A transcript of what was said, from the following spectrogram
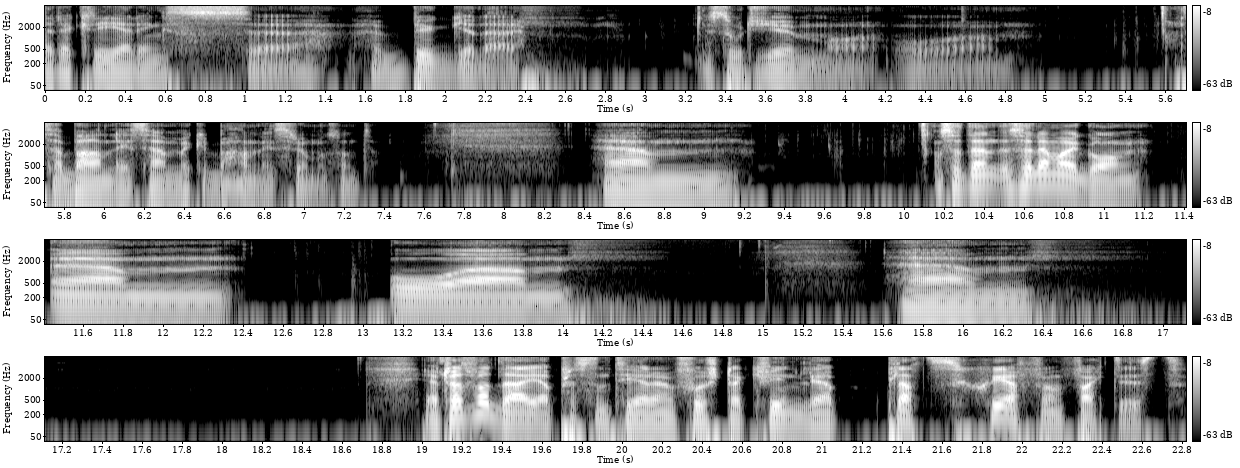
rekreeringsbygge där. Ett stort gym och, och så behandlingshem, mycket behandlingsrum och sånt. Um, så, den, så den var igång. Um, och um, um, jag tror att det var där jag presenterade den första kvinnliga platschefen faktiskt.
